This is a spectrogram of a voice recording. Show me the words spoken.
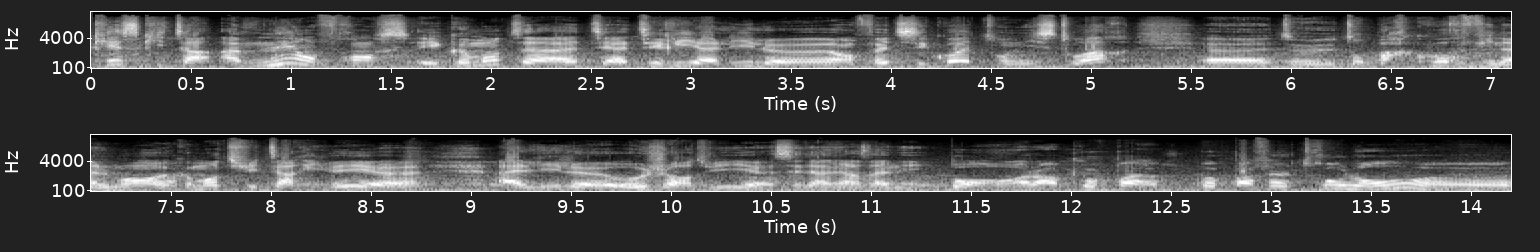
qu'est-ce qui t'a amené en France et comment t'es atterri à Lille euh, En fait, c'est quoi ton histoire euh, de ton parcours finalement euh, Comment tu es arrivé euh, à Lille aujourd'hui, ces dernières années? Bon, alors pour pas, pour pas faire trop long. euh,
